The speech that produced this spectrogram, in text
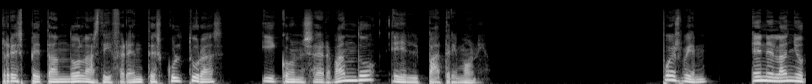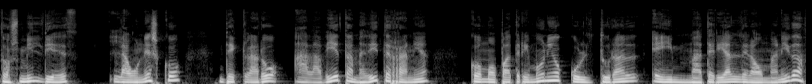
respetando las diferentes culturas y conservando el patrimonio. Pues bien, en el año 2010, la UNESCO declaró a la dieta mediterránea como patrimonio cultural e inmaterial de la humanidad.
